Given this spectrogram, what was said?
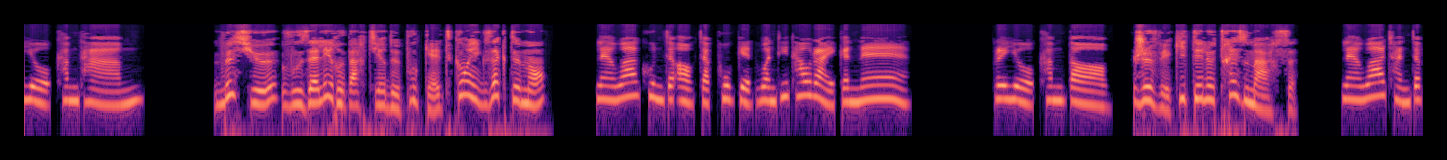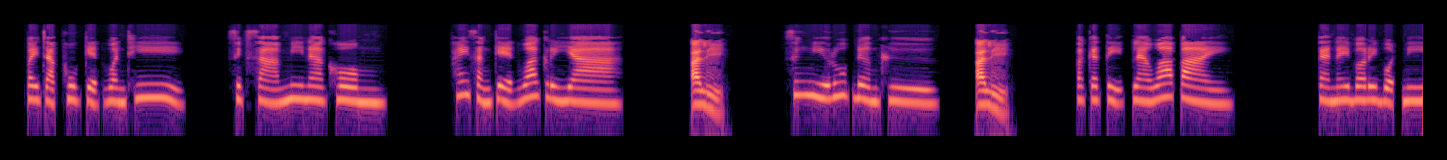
ระโยคคำถาม Monsieur, vous allez repartir de Phuket quand exactement แปลว่าคุณจะออกจากภูเก็ตวันที่เท่าไหร่กันแน่ ประโยคคำตอบ Je vais quitter le 13 mars. แปลว่าฉันจะไปจากภูเก็ตวันที่ 13 มีนาคม ให้สังเกตว่ากริยา Allez, ซึ่งมีรูปเดิมคือ allez. ปกติแปลว่าไป แต่ในบริบทนี้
